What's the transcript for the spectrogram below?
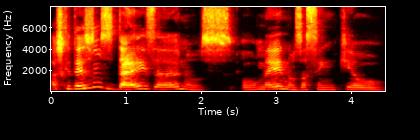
acho que desde uns 10 anos ou menos, assim, que eu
